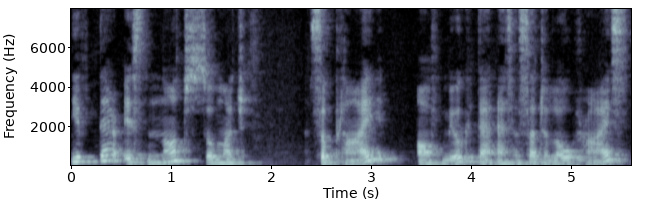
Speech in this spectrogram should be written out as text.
if there is not so much supply of milk that at such a low price,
